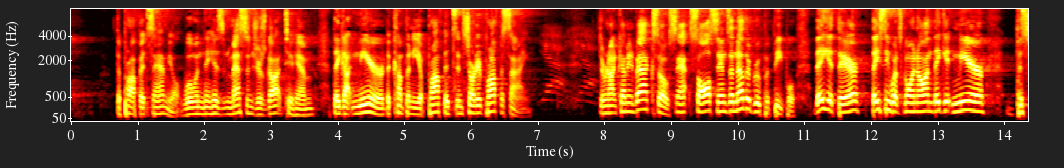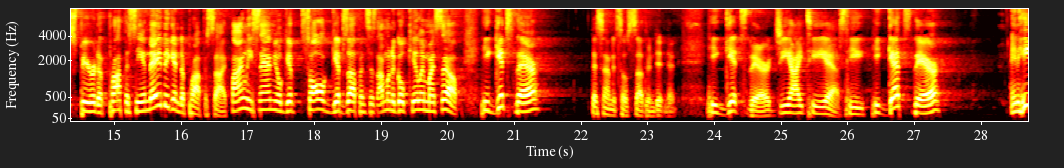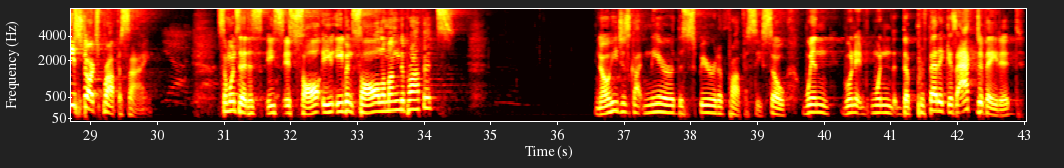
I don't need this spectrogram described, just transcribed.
the prophet Samuel. Well, when his messengers got to him, they got near the company of prophets and started prophesying. They're not coming back, so Saul sends another group of people. They get there, they see what's going on, they get near the spirit of prophecy, and they begin to prophesy. Finally, Samuel give, Saul gives up and says, "I'm going to go kill him myself." He gets there. That sounded so southern, didn't it? He gets there, G I T S. He he gets there and he starts prophesying. Someone said, is, is, is Saul, even Saul among the prophets? No, he just got near the spirit of prophecy. So when, when, it, when the prophetic is activated,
